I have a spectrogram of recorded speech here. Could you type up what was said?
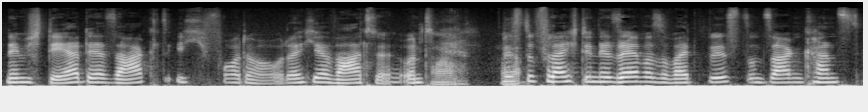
nämlich der, der sagt, ich fordere oder ich erwarte. Und wow. bis ja. du vielleicht in dir selber so weit bist und sagen kannst,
